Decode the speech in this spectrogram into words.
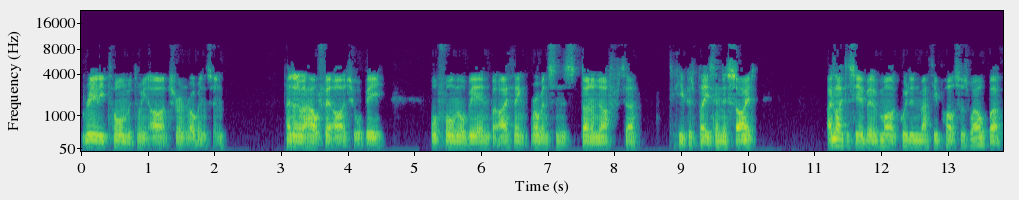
really torn between Archer and Robinson. I don't know how fit Archer will be what form he'll be in, but I think Robinson's done enough to to keep his place in this side. I'd like to see a bit of Mark Wood and Matthew Potts as well, but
